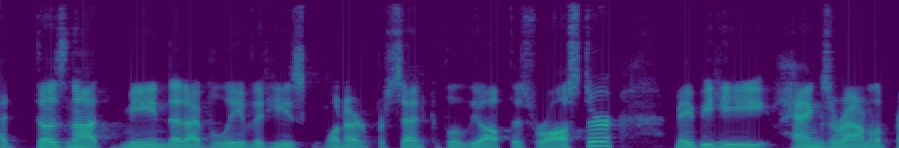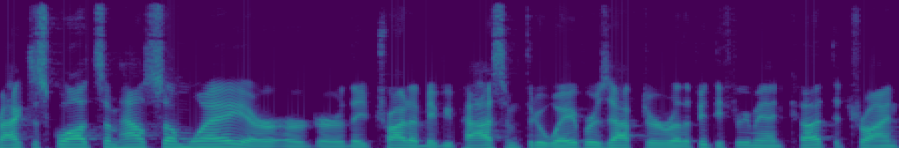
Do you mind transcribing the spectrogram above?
it does not mean that I believe that he's 100% completely off this roster. Maybe he hangs around on the practice squad somehow, some way, or, or, or they try to maybe pass him through waivers after the 53 man cut to try and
